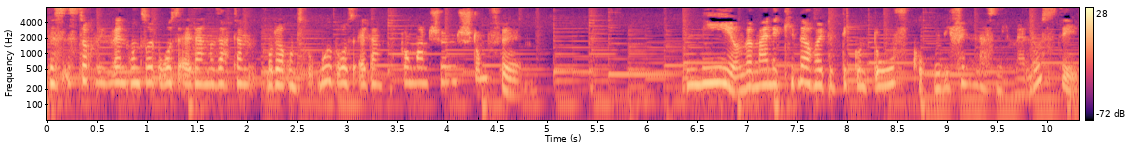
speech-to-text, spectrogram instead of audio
Das ist doch wie wenn unsere Großeltern gesagt haben, oder unsere Urgroßeltern, guck doch mal einen schönen Stummfilm. Nee, und wenn meine Kinder heute dick und doof gucken, die finden das nicht mehr lustig.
